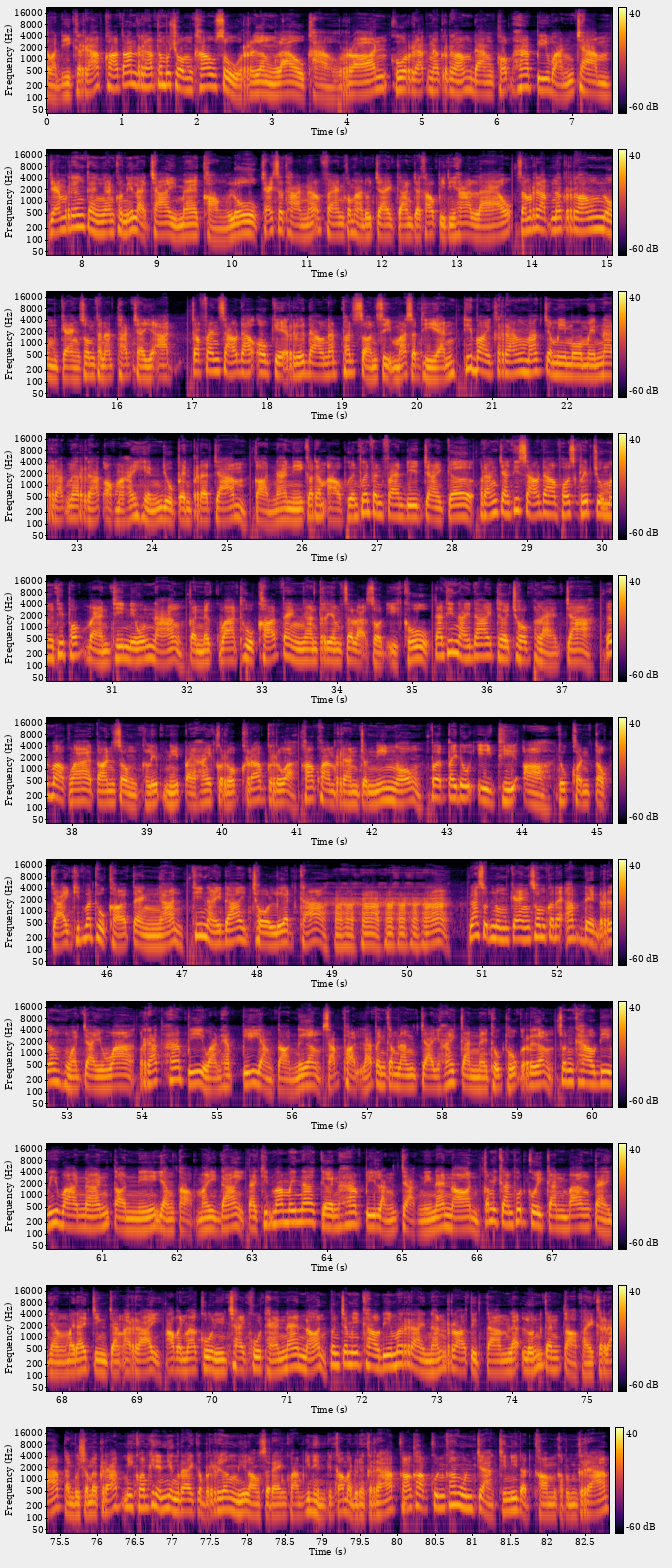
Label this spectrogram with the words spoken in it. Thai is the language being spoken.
สวัสดีครับ ขอต้อนรับท่านผู้ชมเข้าสู่เรื่องเล่าข่าวร้อน คู่รักนักร้องดังครบ 5 ปีหวานชำแย้มเรื่องแต่งงานคนนี้แหละใช่แม่ของลูก ใช้สถานะแฟนคบหาดูใจกันจะเข้าปีที่ 5 แล้วสำหรับนักร้องหนุ่มแกงส้มธนัททัศน์ชัยอัต กับแฟนสาวดาวโอเกะหรือดาวนัทพัฒน์สอนสิมาเสถียรที่บ่อยครั้งมักจะมีโมเมนต์น่ารักน่ารักออกมาให้เห็นอยู่เป็นประจำ ก่อนหน้านี้ก็ทำเอาเพื่อนเพื่อนแฟนๆดีใจเกอร์ หลังจากที่สาวดาวโพสต์คลิปจูมือที่พบแหวนที่นิ้วนาง ก็นึกว่าถูกขอแต่งงานเตรียมสละสดอีกคู่ แต่ที่ไหนได้เธอโชว์แผลจ้า ได้บอกว่าตอนส่งคลิปนี้ไปให้กรุ๊ปครอบครัว ข้อความรันจนนี่งง เปิดไปดูอีกทีอ๋อทุกคนตกใจคิดว่าถูกขอแต่งงาน ที่ไหนได้โชว์เลือดค่ะฮ่าฮ่าฮ่าฮ่าฮ่า ล่าสุดหนุ่มแกงส้มก็ได้อัปเดตเรื่องหัวใจว่ารัก 5 ปีหวานแฮปปี้อย่างต่อเนื่องซัพพอร์ตและเป็นกำลังใจให้กันในทุกๆ เรื่อง ส่วนข่าวดีวิวานั้นตอนนี้ยังตอบไม่ได้ แต่คิดว่าไม่น่าเกิน 5 ปีหลังจากนี้แน่นอน ก็มีการพูดคุยกันบ้าง แต่ยังไม่ได้จริงจังอะไร เอาเป็นว่าคู่นี้ใช่คู่แท้แน่นอนส่วนจะมีข่าวดีเมื่อไหร่นั้นรอติดตามและลุ้นกันต่อไปครับท่านผู้ชมนะครับ มีความคิดเห็นอย่างไรกับเรื่องนี้ลองแสดงความคิดเห็นกันเข้ามาดูนะครับ ขอขอบคุณข้อมูลจากที่นี่ .com ขอบคุณครับ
